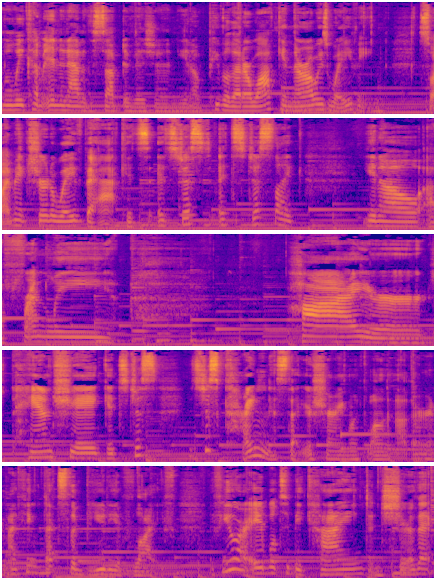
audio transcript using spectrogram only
when we come in and out of the subdivision, you know, people that are walking, they're always waving. So I make sure to wave back. It's it's just it's just like, you know, a friendly hi or handshake. It's just it's just kindness that you're sharing with one another. And I think that's the beauty of life. If you are able to be kind and share that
